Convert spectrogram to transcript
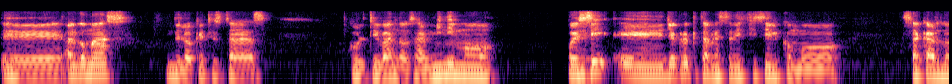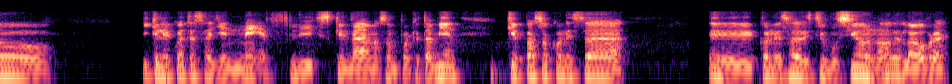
eh, algo más de lo que te estás cultivando, o sea, mínimo, pues sí, eh, yo creo que también está difícil como sacarlo y que le encuentres allí en Netflix, que en Amazon, porque también, ¿qué pasó con esa, eh, con esa distribución, ¿no? De la obra.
